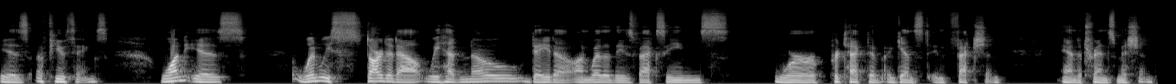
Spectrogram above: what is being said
is a few things. One is when we started out, we had no data on whether these vaccines were protective against infection and a transmission.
